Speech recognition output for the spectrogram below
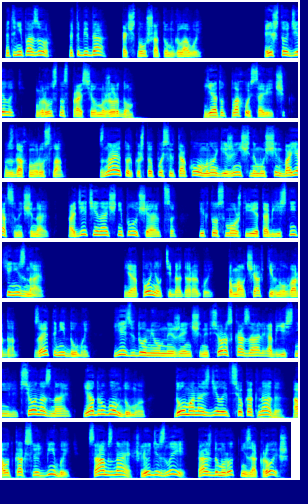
Это не позор, это беда, качнул Шатун головой. И что делать? грустно спросил мажордом. Я тут плохой советчик, вздохнул Руслан. Знаю только, что после такого многие женщины мужчин бояться начинают, а дети иначе не получаются, и кто сможет ей это объяснить, я не знаю. Я понял тебя, дорогой, помолчав, кивнул Вардан. За это не думай. Есть в доме умные женщины, все рассказали, объяснили, все она знает. Я о другом думаю. Дома она сделает все как надо, а вот как с людьми быть? Сам знаешь, люди злые, каждому рот не закроешь.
